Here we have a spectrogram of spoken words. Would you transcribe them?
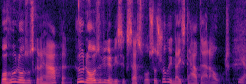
well, who knows what's going to happen? Who knows if you're going to be successful? So it's really nice to have that out. Yeah.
